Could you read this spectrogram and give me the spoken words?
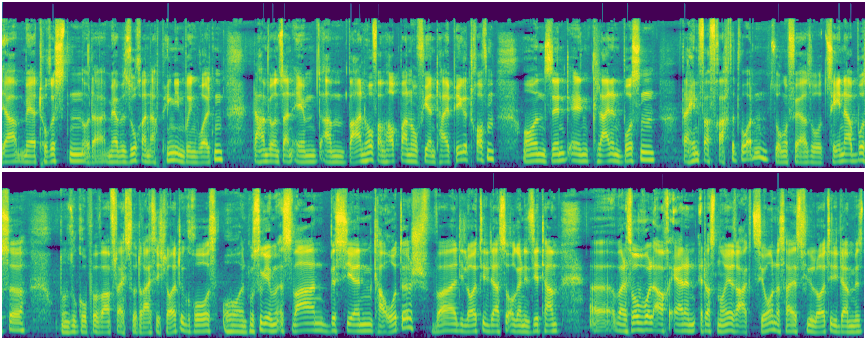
ja, mehr Touristen oder mehr Besucher nach Pinglin bringen wollten. Da haben wir uns dann eben am Bahnhof, am Hauptbahnhof hier in Taipei getroffen und sind in kleinen Bussen dahin verfrachtet worden, so ungefähr so Zehnerbusse Unsere Gruppe war vielleicht so 30 Leute groß und muss zugeben, es war ein bisschen chaotisch, weil die Leute, die das so organisiert haben, äh, weil das war wohl auch eher eine etwas neuere Aktion. Das heißt, viele Leute, die damit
